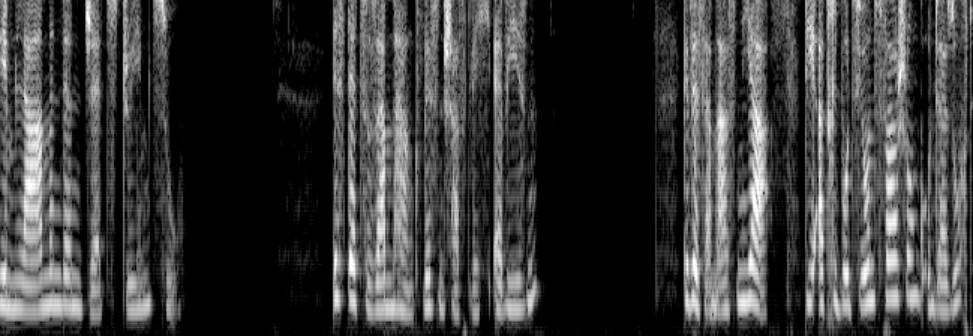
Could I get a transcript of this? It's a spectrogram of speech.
dem lahmenden Jetstream zu. Ist der Zusammenhang wissenschaftlich erwiesen? Gewissermaßen ja. Die Attributionsforschung untersucht,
